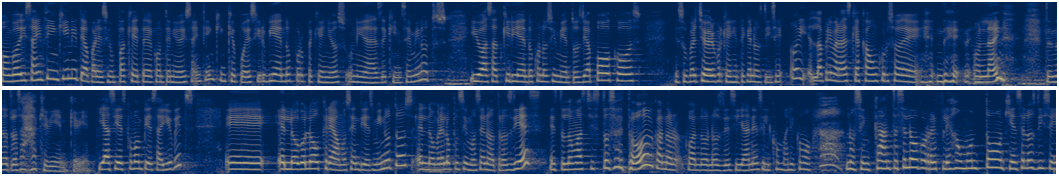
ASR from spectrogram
pongo Design Thinking y te aparece un paquete de contenido de Design Thinking que puedes ir viendo por pequeñas unidades de 15 minutos y vas adquiriendo conocimientos de a pocos es súper chévere porque hay gente que nos dice, hoy es la primera vez que acabo un curso de, de, online. Entonces nosotros, ah, qué bien, qué bien. Y así es como empieza Ubits. Eh, el logo lo creamos en 10 minutos, el nombre lo pusimos en otros 10. Esto es lo más chistoso de todo, cuando, cuando nos decían en Silicon Valley como, ah, nos encanta ese logo, refleja un montón, ¿quién se los diseñó?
